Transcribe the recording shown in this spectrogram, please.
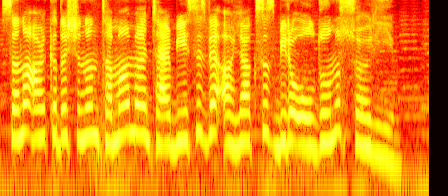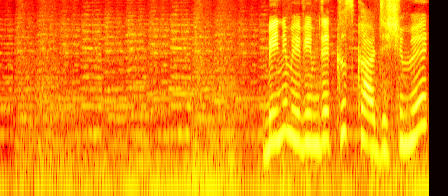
Sana arkadaşının tamamen terbiyesiz ve ahlaksız biri olduğunu söyleyeyim. Benim evimde kız kardeşimi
